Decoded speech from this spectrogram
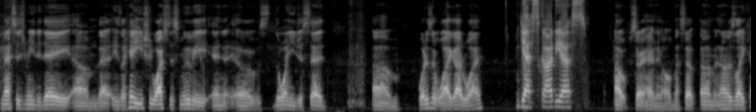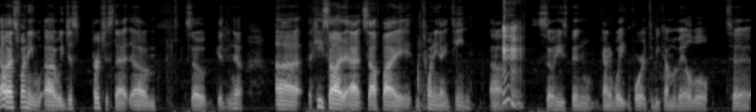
messaged me today. Um, that he's like, "Hey, you should watch this movie," and it, uh, it was the one you just said. Um, what is it? Why God? Why? Yes, God, yes. Oh, sorry, I had it all messed up. Um, and I was like, "Oh, that's funny. Uh, we just purchased that. Um, so good to know." Uh, he saw it at South by in 2019. Um, Mm. so he's been kind of waiting for it to become available to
